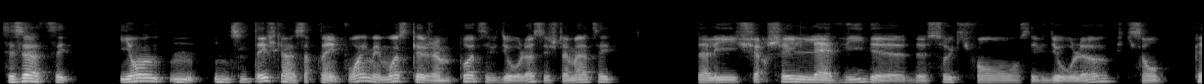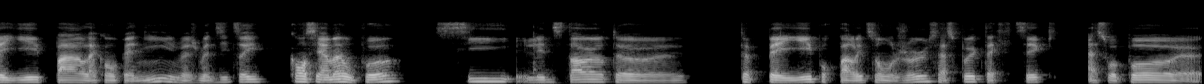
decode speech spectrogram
c'est ça, ils ont une, utilité jusqu'à un certain point, mais moi, ce que j'aime pas de ces vidéos-là, c'est justement, tu sais, d'aller chercher l'avis de, de ceux qui font ces vidéos-là, puis qui sont payé par la compagnie, mais je me dis, tu sais, consciemment ou pas, si l'éditeur t'a payé pour parler de son jeu, ça se peut que ta critique, elle soit pas, euh,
